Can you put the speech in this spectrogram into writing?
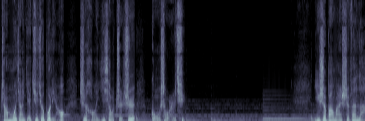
张木匠也拒绝不了，只好一笑置之，拱手而去。已是傍晚时分了，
